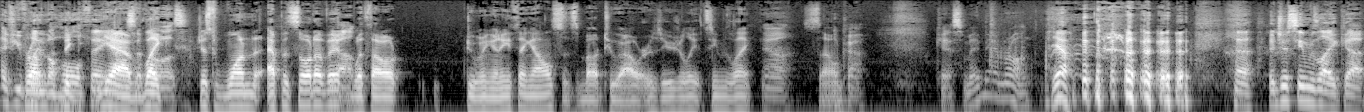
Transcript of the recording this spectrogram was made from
If you from play the whole beg- thing, yeah, like just one episode of it Yeah. without doing anything else. It's about two hours usually. It seems like yeah. so. Okay. Okay, so maybe I'm wrong. Yeah, it just seems like uh,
